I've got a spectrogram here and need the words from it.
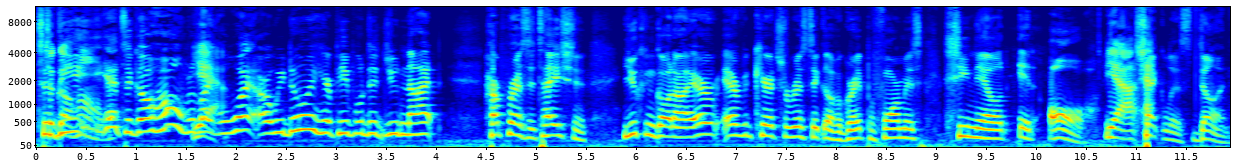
to, To go home. Yeah, to go home. Yeah. Like, what are we doing here, people? Did you not? Her presentation, you can go down every, every characteristic of a great performance. She nailed it all. Yeah. checklist done.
